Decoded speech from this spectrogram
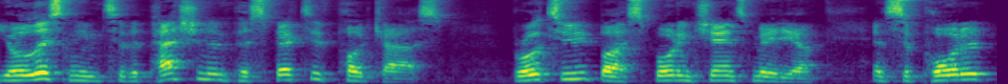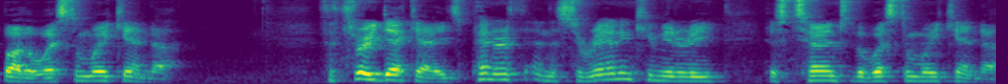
You're listening to the Passion and Perspective podcast, brought to you by Sporting Chance Media and supported by the Western Weekender. For three decades, Penrith and the surrounding community has turned to the Western Weekender.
